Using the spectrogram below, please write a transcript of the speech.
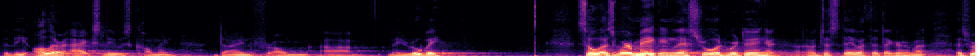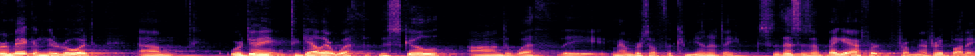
but the other actually was coming down from um, Nairobi. So, as we're making this road, we're doing it, I'll just stay with the digger a minute. As we're making the road, um, we're doing it together with the school and with the members of the community. So, this is a big effort from everybody.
